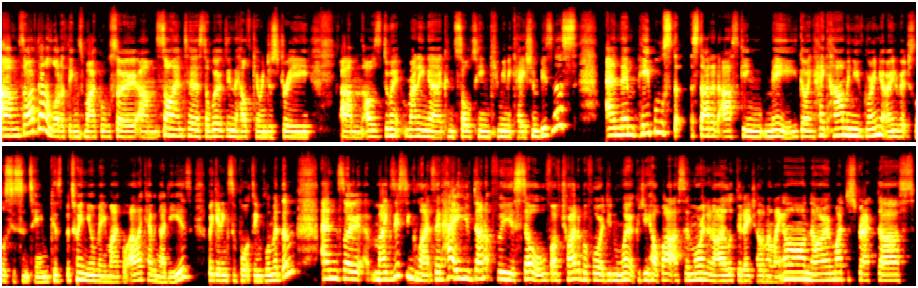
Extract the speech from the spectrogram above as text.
um, so I've done a lot of things, Michael. So um, scientist, I worked in the healthcare industry um, I was doing running a consulting communication business, and then people st- started asking me, going, "Hey, Carmen, you've grown your own virtual assistant team because between you and me, Michael, I like having ideas, but getting support to implement them." And so my existing client said, "Hey, you've done it for yourself. I've tried it before; it didn't work. Could you help us?" And Maureen and I looked at each other and like, "Oh no, it might distract us."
